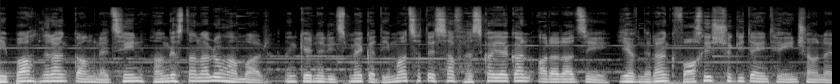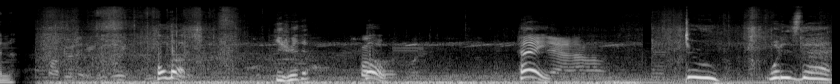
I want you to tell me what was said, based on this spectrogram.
Մի պահ նրանք կանգնեցին հանգստանալու համար։ Ընկերներից մեկը դիմացը տեսավ հսկայական արարածի եւ նրանք վախից չգիտեին թե ինչ անեն։ Hold up. You hear that? Whoa. Hey. Dude, what is that?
